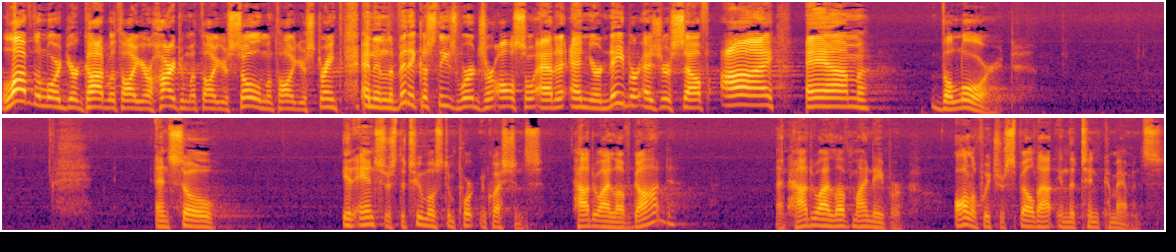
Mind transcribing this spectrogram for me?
Love the Lord your God with all your heart and with all your soul and with all your strength. And in Leviticus, these words are also added, and your neighbor as yourself. I am the Lord. And so it answers the two most important questions How do I love God? And how do I love my neighbor? All of which are spelled out in the Ten Commandments.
